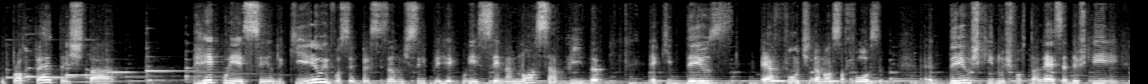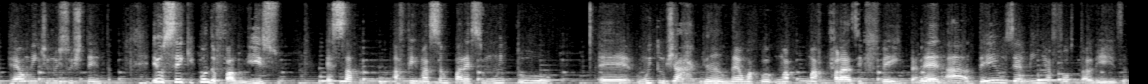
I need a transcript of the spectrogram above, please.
o profeta está reconhecendo que eu e você precisamos sempre reconhecer na nossa vida é que Deus é a fonte da nossa força. É Deus que nos fortalece, é Deus que realmente nos sustenta. Eu sei que quando eu falo isso, essa afirmação parece muito é, muito jargão, né? uma, uma, uma frase feita, né? Ah, Deus é a minha fortaleza.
